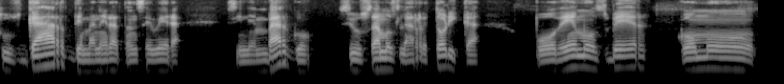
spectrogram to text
juzgar de manera tan severa. Sin embargo, si usamos la retórica, podemos ver cómo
